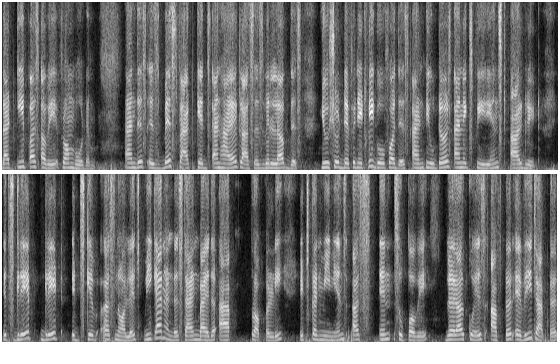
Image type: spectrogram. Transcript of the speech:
that keep us away from boredom and this is best fact kids and higher classes will love this you should definitely go for this and tutors and experienced are great. It's great great it's give us knowledge. We can understand by the app properly. It's convenience us in super way. There are quiz after every chapter.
